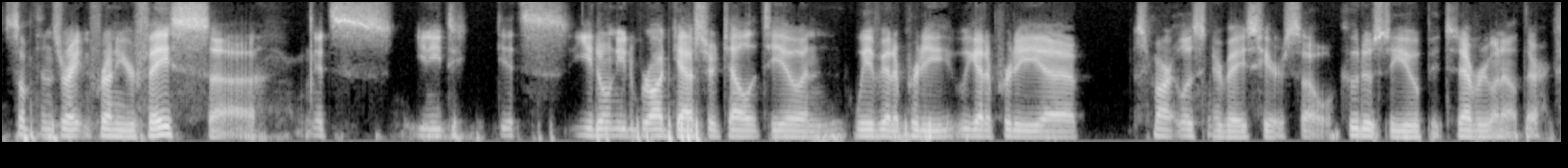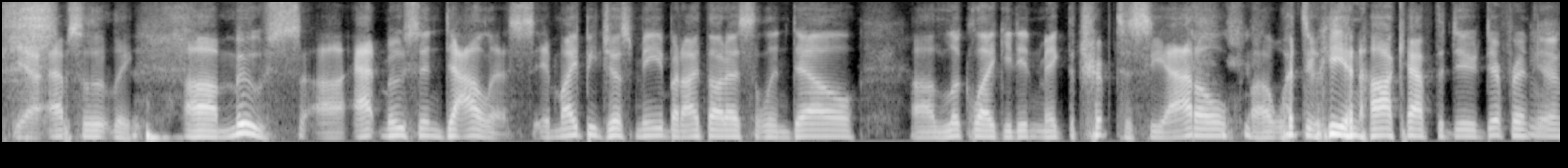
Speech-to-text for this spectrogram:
something's right in front of your face uh it's you need to it's you don't need a broadcaster to tell it to you and we've got a pretty we got a pretty uh smart listener base here so kudos to you to everyone out there Yeah, absolutely. Uh, Moose uh, at Moose in Dallas. It might be just me, but I thought Esa Lindell uh, looked like he didn't make the trip to Seattle. Uh, what do he and Hawk have to do different yeah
